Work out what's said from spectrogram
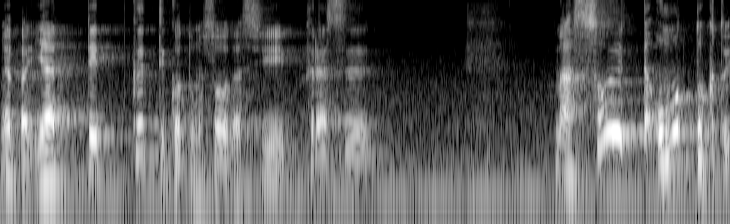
やっぱやっていくってこともそうだしプラスまあそういった思っとくと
